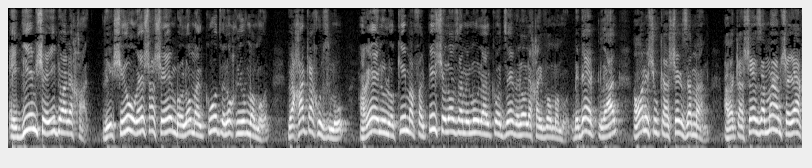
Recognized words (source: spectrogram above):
עדים שהעידו על אחד, והרשיעו רשע שאין בו לא מלכות ולא חיוב ממון, ואחר כך הוזמו, הרי אלו לוקים אף על פי שלא זממו להלקות זה ולא לחייבו ממון. בדרך כלל העונש הוא כאשר זמם, אבל כאשר זמם שייך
